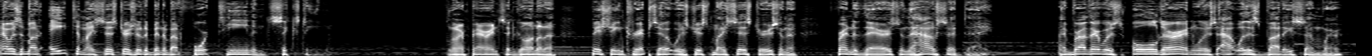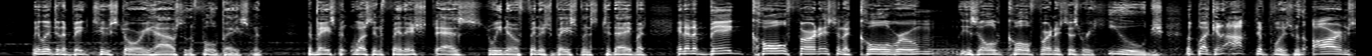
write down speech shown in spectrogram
I was about eight, and my sisters would have been about 14 and 16. Our parents had gone on a fishing trip, so it was just my sisters and a friend of theirs in the house that day. My brother was older and was out with his buddy somewhere. We lived in a big two story house with a full basement. The basement wasn't finished, as we know finished basements today, but it had a big coal furnace and a coal room. These old coal furnaces were huge, looked like an octopus with arms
